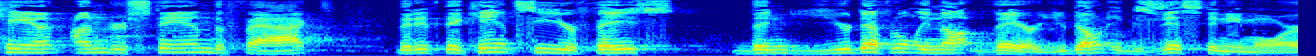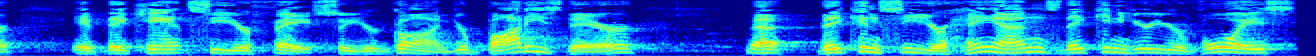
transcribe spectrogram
can't understand the fact that if they can't see your face, then you're definitely not there. You don't exist anymore if they can't see your face. So you're gone. Your body's there. They can see your hands, they can hear your voice,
